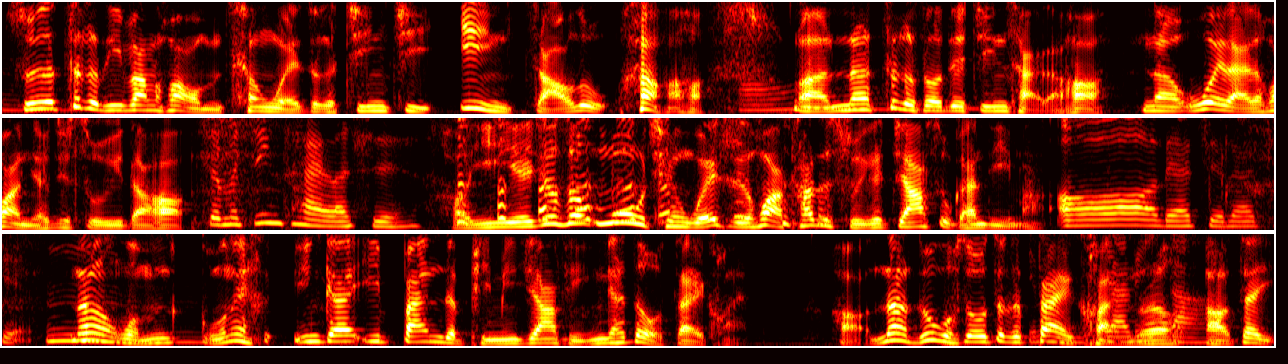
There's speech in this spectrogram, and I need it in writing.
所以说这个地方的话，我们称为这个经济硬着陆，哈哈，啊，那这个时候就精彩了哈。那未来的话，你要去注意到哈，怎么精彩了是？好，也就是说，目前为止的话，它是属于一个加速赶底嘛。哦，了解了解。那我们国内应该一般的平民家庭应该都有贷款。好，那如果说这个贷款呢啊，在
